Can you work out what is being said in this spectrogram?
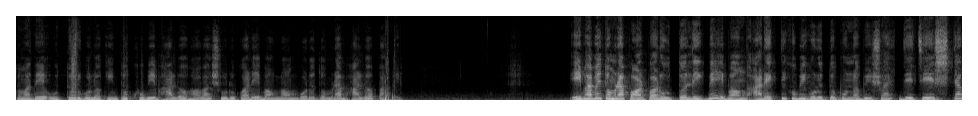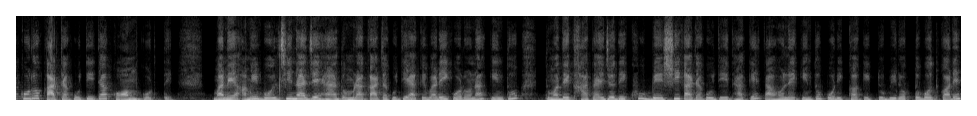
তোমাদের উত্তরগুলো কিন্তু খুবই ভালো হওয়া শুরু করে এবং নম্বরও তোমরা ভালো পাবে। এইভাবে তোমরা পরপর উত্তর লিখবে এবং আরেকটি খুবই গুরুত্বপূর্ণ বিষয় যে, চেষ্টা করো কাটাকুটিটা কম করতে। মানে আমি বলছি না যে হ্যাঁ তোমরা কাটাকুটি একেবারেই করো না, কিন্তু তোমাদের খাতায় যদি খুব বেশি কাটাকুটি থাকে, তাহলে কিন্তু পরীক্ষক একটু বিরক্ত বোধ করেন।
